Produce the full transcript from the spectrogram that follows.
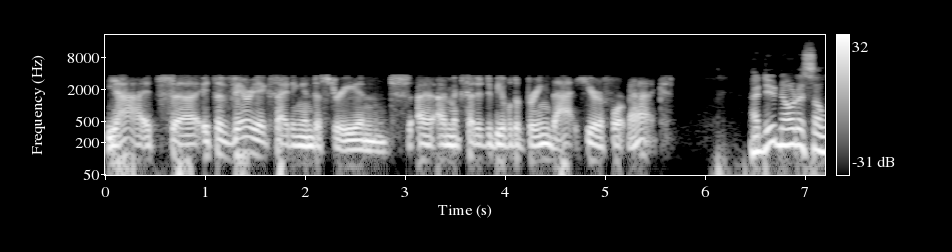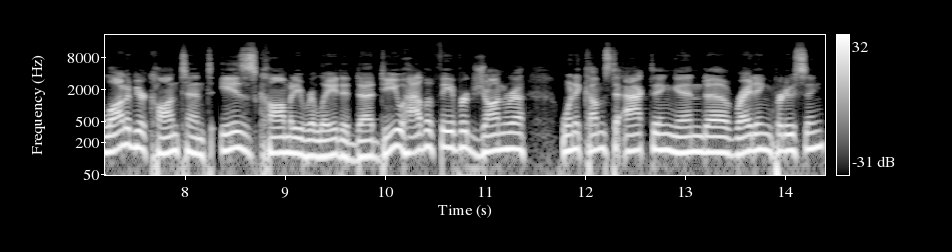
yeah, it's uh, it's a very exciting industry, and I, I'm excited to be able to bring that here to Fort Mac. I do notice a lot of your content is comedy related. Uh, do you have a favorite genre when it comes to acting and uh, writing, producing?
